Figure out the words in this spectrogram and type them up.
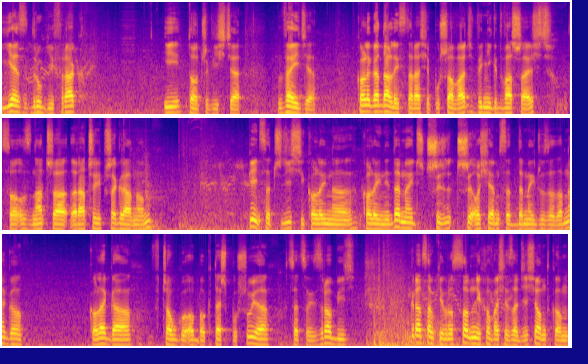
Jest drugi frak i to oczywiście wejdzie. Kolega dalej stara się puszować, wynik 2-6, co oznacza raczej przegraną. 530 kolejne, kolejny damage, 3 3800 damage'u zadanego. Kolega w czołgu obok też puszuje, chce coś zrobić. Gra całkiem rozsądnie, chowa się za dziesiątką.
